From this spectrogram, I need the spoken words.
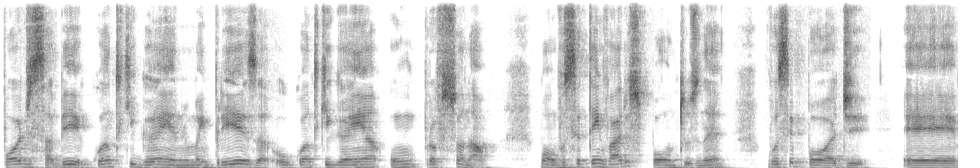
pode saber quanto que ganha numa empresa ou quanto que ganha um profissional? Bom, você tem vários pontos, né? Você pode é,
